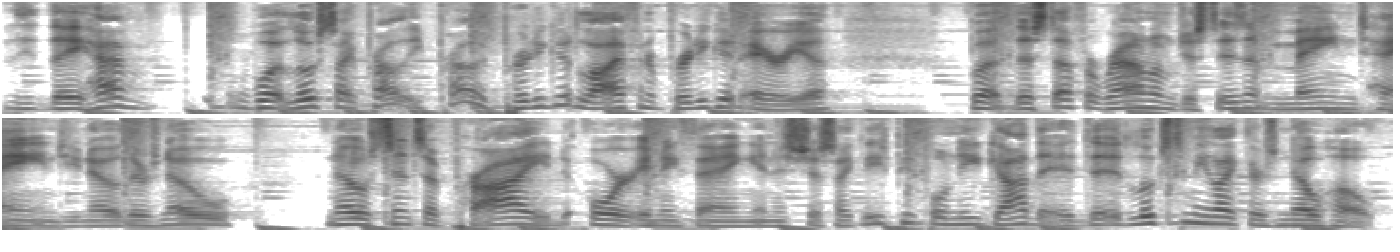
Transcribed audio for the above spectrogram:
they have what looks like probably probably pretty good life in a pretty good area, but the stuff around them just isn't maintained. You know, there's no no sense of pride or anything, and it's just like these people need God. It, it looks to me like there's no hope,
